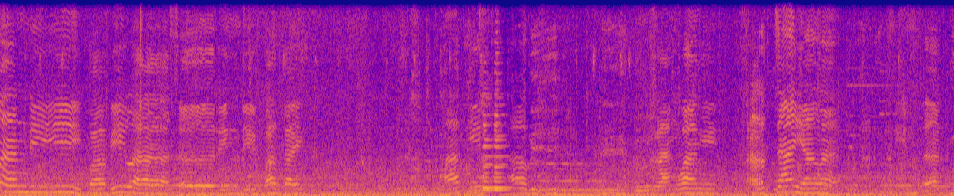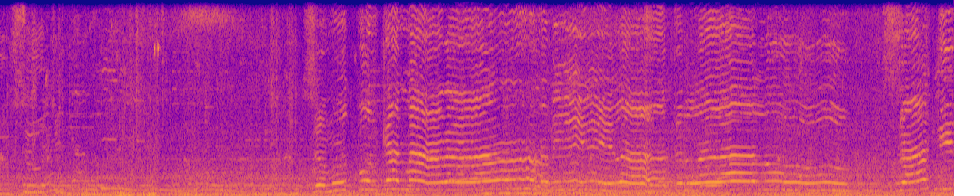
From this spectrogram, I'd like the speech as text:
mandi. Apabila sering dipakai makin habis. Kurang wangi percayalah Semut pun kan marah Bila terlalu sakit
